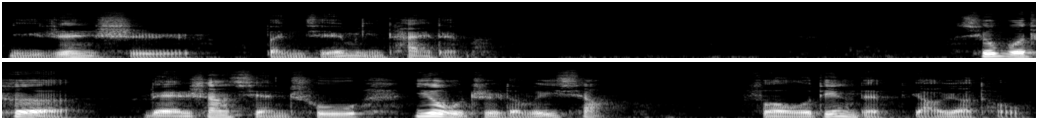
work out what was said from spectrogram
你认识本杰明太太吗？休伯特脸上显出幼稚的微笑，否定的摇摇头。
